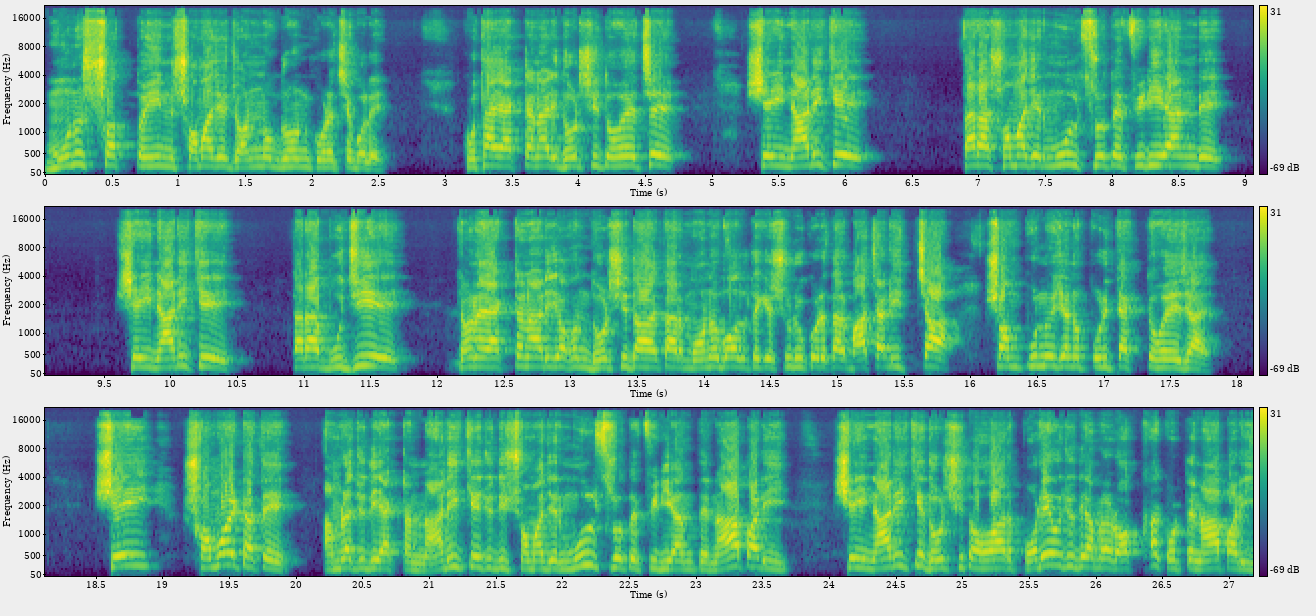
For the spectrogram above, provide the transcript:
মনুষ্যত্বহীন সমাজে জন্মগ্রহণ করেছে বলে। কোথায় একটা নারী ধর্ষিত হয়েছে, সেই নারীকে তারা সমাজের মূল স্রোতে ফিরিয়ে আনবে। সেই নারীকে তারা বুঝিয়ে, কেননা একটা নারী যখন ধর্ষিত হয়, তার মনোবল থেকে শুরু করে তার বাঁচার ইচ্ছা সম্পূর্ণ যেন পরিত্যক্ত হয়ে যায়। সেই সময়টাতে আমরা যদি একটা নারীকে যদি সমাজের মূল স্রোতে ফিরিয়ে আনতে না পারি, সেই নারীকে ধর্ষিত হওয়ার পরেও যদি আমরা রক্ষা করতে না পারি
